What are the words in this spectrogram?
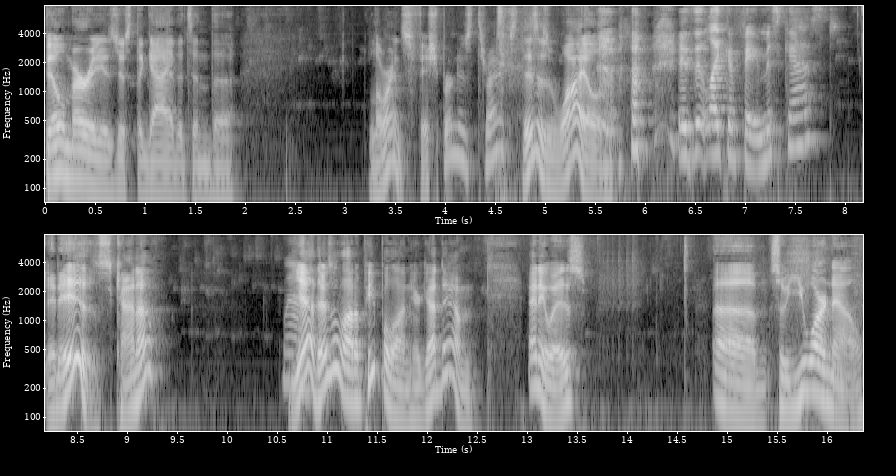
Bill Murray is just the guy that's in the. Laurence Fishburne is Thrax. This is wild. Is it like a famous cast? it is kind of. Wow. Yeah, there's a lot of people on here. Goddamn. Anyways, um, so you are now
